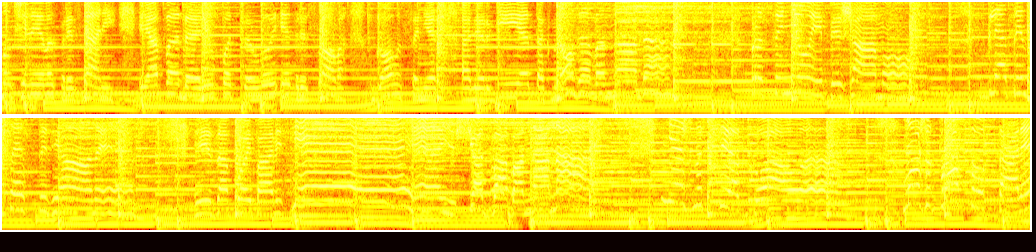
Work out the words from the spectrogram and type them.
молчаливых признаний. Я подарю поцелуй и три слова. Голоса нет, аллергия, так многого надо. Простыню и пижаму. Взгляд принцессы Дианы. И запой по весне. Еще два банана. Нежности от коала Может, просто устали?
